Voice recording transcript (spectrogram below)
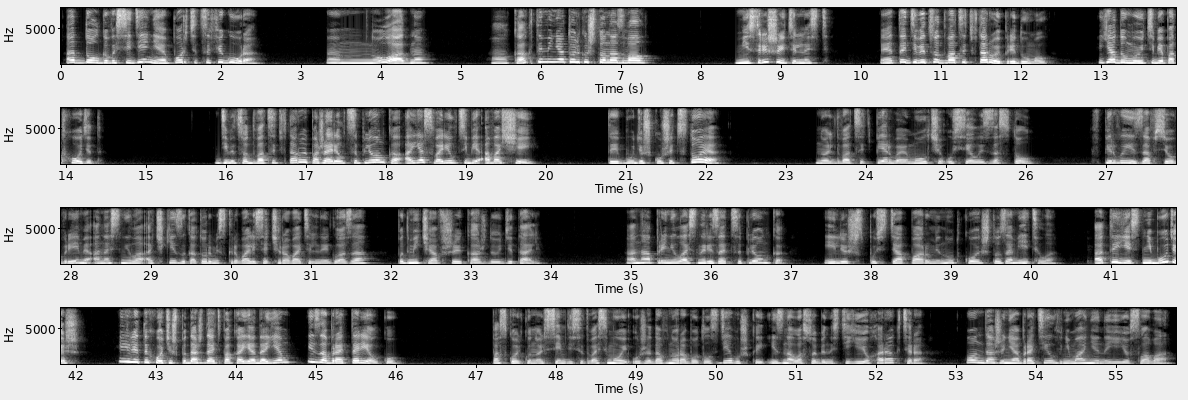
От долгого сидения портится фигура. Эм, ну ладно. А как ты меня только что назвал? Мисс Решительность. Это 922 придумал. Я думаю, тебе подходит. 922 пожарил цыпленка, а я сварил тебе овощей. Ты будешь кушать стоя? 021 молча уселась за стол. Впервые за все время она сняла очки, за которыми скрывались очаровательные глаза, подмечавшие каждую деталь. Она принялась нарезать цыпленка и лишь спустя пару минут кое-что заметила. А ты есть не будешь? Или ты хочешь подождать, пока я доем, и забрать тарелку? Поскольку 078 уже давно работал с девушкой и знал особенности ее характера, он даже не обратил внимания на ее слова.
